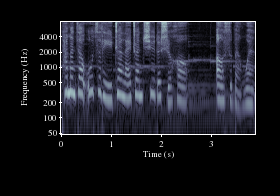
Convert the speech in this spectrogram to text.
他们在屋子里转来转去的时候，奥斯本问。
